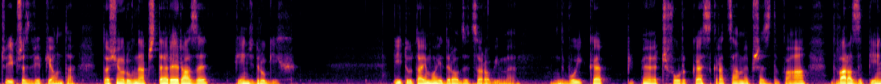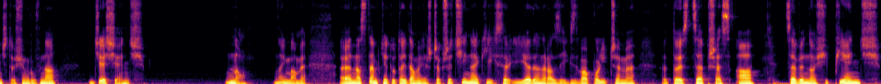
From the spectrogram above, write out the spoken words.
czyli przez 2 piąte. To się równa 4 razy 5 drugich. I tutaj, moi drodzy, co robimy? Dwójkę, e, czwórkę skracamy przez 2. 2 razy 5 to się równa 10. No, no i mamy. E, Następnie tutaj damy jeszcze przecinek, x1 razy x2 policzymy, to jest c przez a, c wynosi 5,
